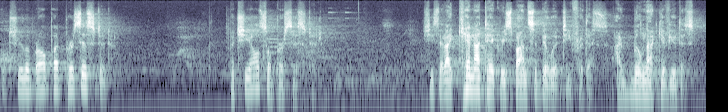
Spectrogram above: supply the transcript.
But Srila Prabhupada persisted. But she also persisted. She said, I cannot take responsibility for this. I will not give you this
